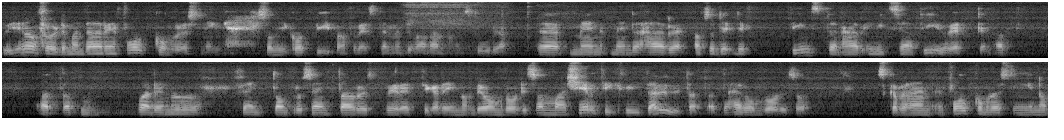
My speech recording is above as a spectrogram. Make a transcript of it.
då genomförde man där en folkomröstning som gick åt pipan förresten, men det var en annan historia. Eh, men, men det här, alltså det, det finns den här initiativrätten att, att, att var det nu 15 procent av röstberättigade inom det område som man själv fick rita ut att, att det här området så ska vi ha en, en folkomröstning inom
